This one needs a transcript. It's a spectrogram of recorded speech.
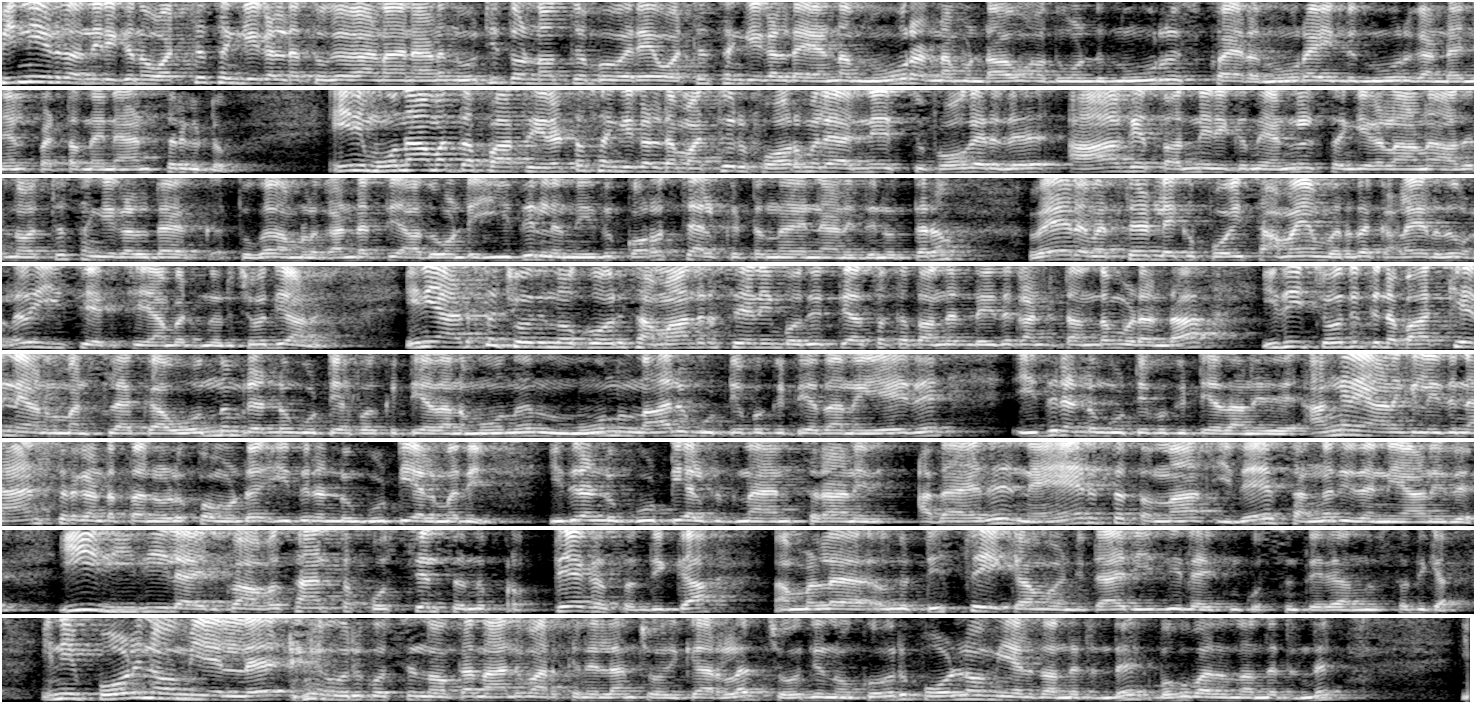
പിന്നീട് തന്നിരിക്കുന്ന ഒറ്റ സംഖ്യകളുടെ തുക കാണാനാണ് നൂറ്റി തൊണ്ണൂറ്റൊമ്പത് വരെ ഒറ്റ സംഖ്യകളുടെ എണ്ണം നൂറെണ്ണം ഉണ്ടാവും. അതുകൊണ്ട് നൂറ് സ്ക്വയർ നൂറ് ഇന്റു നൂറ് കണ്ടു കഴിഞ്ഞാൽ പെട്ടെന്ന് അതിന് ആൻസർ കിട്ടും. ഇനി മൂന്നാമത്തെ പാർട്ട് ഇരട്ട സംഖ്യകളുടെ മറ്റൊരു ഫോർമുല അന്വേഷിച്ച് പോകരുത്. ആകെ തന്നിരിക്കുന്ന എണ്ണൽ സംഖ്യകളാണ്. അതിന് ഒറ്റ സംഖ്യകളുടെ തുക നമ്മൾ കണ്ടെത്തി. അതുകൊണ്ട് ഇതിൽ നിന്ന് ഇത് കുറച്ചാൽ കിട്ടുന്നത് തന്നെയാണ് ഇതിന് ഉത്തരം. വേറെ മെത്തേഡിലേക്ക് പോയി സമയം വെറുതെ കളയരുത്. വളരെ ഈസി ആയിട്ട് ചെയ്യാൻ പറ്റുന്ന ഒരു ചോദ്യമാണ്. ഇനി അടുത്ത ചോദ്യം നോക്കൂ. ഒരു സമാന്തര ശ്രേണിയും പൊതുവ്യത്യാസമൊക്കെ തന്നിട്ടുണ്ട്. ഇത് കണ്ടിട്ട് അന്തം വിടണ്ട. ഇത് ഈ ചോദ്യത്തിന്റെ ബാക്കി തന്നെയാണെന്ന് മനസ്സിലാക്കുക. ഒന്നും രണ്ടും കൂട്ടിയപ്പോൾ കിട്ടിയതാണ് മൂന്ന്. മൂന്നും നാലും കൂട്ടിയപ്പോൾ കിട്ടിയതാണ് ഏഴ്. ഇത് രണ്ടും കൂട്ടിയപ്പോൾ കിട്ടിയതാണ് ഇത്. അങ്ങനെയാണെങ്കിൽ ഇതിന് ആൻസർ കണ്ടെത്താൻ എളുപ്പമുണ്ട്. ഇത് രണ്ടും കൂട്ടിയാൽ മതി. ഇത് രണ്ടും കൂട്ടിയാൽ കിട്ടുന്ന ആൻസർ ആണ് അതായത് നേരത്തെ തന്ന ഇതേ സംഗതി തന്നെയാണ് ഇത്. ഈ രീതിയിലായിരിക്കും അവസാനത്തെ ക്വസ്റ്റ്യൻസ് എന്ന് പ്രത്യേകം ശ്രദ്ധിക്കുക. നമ്മളെ ഒന്ന് ടെസ്റ്റ് ചെയ്യിക്കാൻ വേണ്ടിയിട്ട് ആ രീതിയിലായിരിക്കും ക്വസ്റ്റ്യൻ തരിക എന്ന് ശ്രദ്ധിക്കാം. ഇനി പോളിനോമിയലിൽ ഒരു ക്വസ്റ്റ്യൻ നോക്കാം. നാല് മാർക്കിനെല്ലാം ചോദിക്കാറുള്ള ചോദ്യം നോക്കുക ഒരു പോളിനോമിയൽ തന്നിട്ടുണ്ട് ബഹുപദം തന്നിട്ടുണ്ട്.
